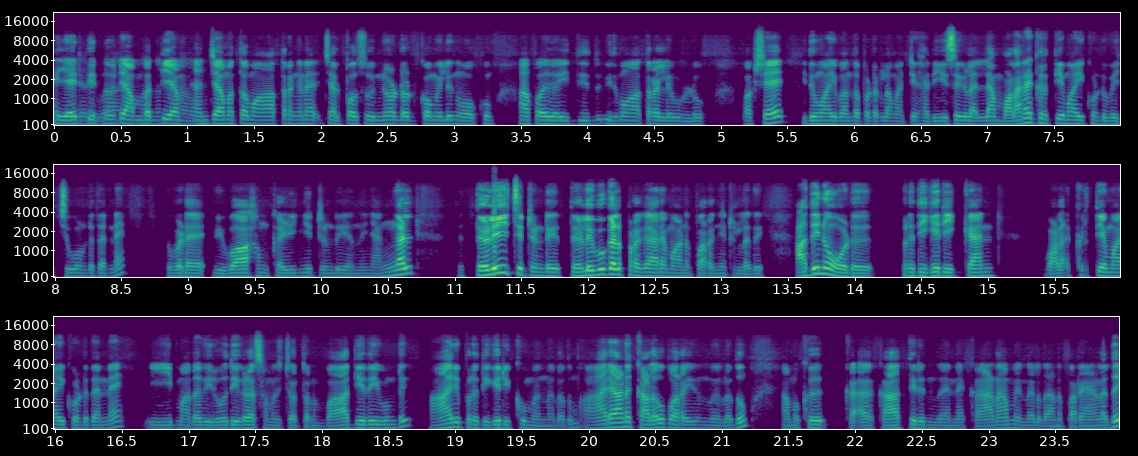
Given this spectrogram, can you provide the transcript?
അയ്യായിരത്തി ഇരുന്നൂറ്റി അമ്പത്തി അഞ്ചാമത്തെ മാത്രം ഇങ്ങനെ ചിലപ്പോൾ സുന്നോ ഡോട്ട് കോമിൽ നോക്കും. അപ്പോൾ ഇത് ഇത് ഇത് മാത്രമല്ലേ ഉള്ളൂ. പക്ഷേ ഇതുമായി ബന്ധപ്പെട്ടുള്ള മറ്റ് ഹദീസുകളെല്ലാം വളരെ കൃത്യമായി കൊണ്ട് വെച്ചുകൊണ്ട് തന്നെ ഇവിടെ വിവാഹം കഴിഞ്ഞിട്ടുണ്ട് എന്ന് ഞങ്ങൾ തെളിയിച്ചിട്ടുണ്ട്. തെളിവുകൾ പ്രകാരമാണ് പറഞ്ഞിട്ടുള്ളത്. അതിനോട് പ്രതികരിക്കാൻ വളരെ കൃത്യമായി കൊണ്ട് തന്നെ ഈ മതവിരോധികളെ സംബന്ധിച്ചിടത്തോളം ബാധ്യതയുണ്ട്. ആര് പ്രതികരിക്കും എന്നുള്ളതും ആരാണ് കളവ് പറയുന്നത് എന്നുള്ളതും നമുക്ക് കാത്തിരുന്ന് തന്നെ കാണാം എന്നുള്ളതാണ് പറയാനുള്ളത്.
